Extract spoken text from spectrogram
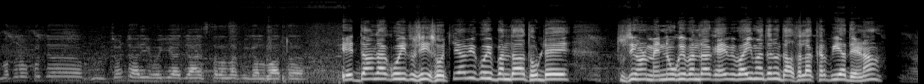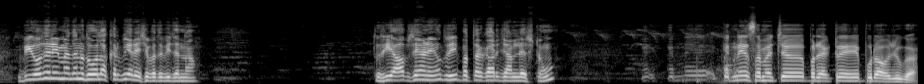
ਮਤਲਬ ਕੁਝ ਚੁੰਝਾਰੀ ਹੋਈ ਹੈ ਜਾਂ ਇਸ ਤਰ੍ਹਾਂ ਦਾ ਕੋਈ ਗੱਲਬਾਤ? ਇਦਾਂ ਦਾ ਕੋਈ ਤੁਸੀਂ ਸੋਚਿਆ ਵੀ ਕੋਈ ਬੰਦਾ ਤੁਹਾਡੇ ਤੁਸੀਂ ਹੁਣ ਮੈਨੂੰ ਕੋਈ ਬੰਦਾ ਕਹੇ ਵੀ ਬਾਈ ਮੈਂ ਤੈਨੂੰ 10 ਲੱਖ ਰੁਪਈਆ ਦੇਣਾ ਵੀ ਉਹਦੇ ਲਈ ਮੈਂ ਤੈਨੂੰ 2 ਲੱਖ ਰੁਪਈਆ ਰਿਸ਼ਵਤ ਵੀ ਦਿੰਨਾ। ਤੁਸੀਂ ਆਪ ਸਿਆਣੇ ਹੋ ਤੁਸੀਂ ਪੱਤਰਕਾਰ ਜਰਨਲਿਸਟ ਹੋ। ਕਿੰਨੇ ਕਿੰਨੇ ਸਮੇਂ 'ਚ ਪ੍ਰੋਜੈਕਟ ਇਹ ਪੂਰਾ ਹੋ ਜਾਊਗਾ?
